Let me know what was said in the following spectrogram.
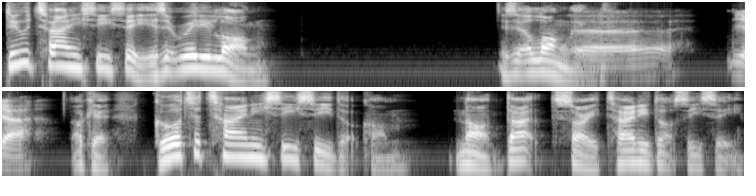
do tiny CC. Is it really long? Is it a long link? Uh, yeah. okay, go to tinycc.com. No, that sorry, tiny.cc.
